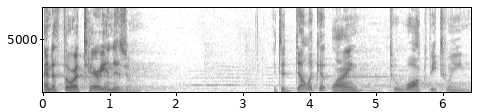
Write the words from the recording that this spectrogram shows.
and authoritarianism. It's a delicate line to walk between,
